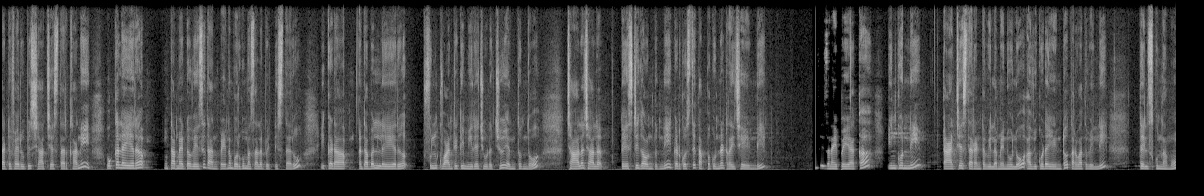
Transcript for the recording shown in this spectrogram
thirty five rupees charge చేస్తారు. కానీ ఒక్క లేయర్ టమాటో వేసి దానిపైన బొరుగు మసాలా పెట్టిస్తారు. ఇక్కడ డబల్ లేయర్ ఫుల్ క్వాంటిటీ మీరే చూడొచ్చు ఎంత ఉందో చాలా చాలా టేస్టీగా ఉంటుంది. ఇక్కడికి వస్తే తప్పకుండా ట్రై చేయండి. సీజన్ అయిపోయాక ఇంకొన్ని యాడ్ చేస్తారంట వీళ్ళ మెనూలో. అవి కూడా ఏంటో తర్వాత వెళ్ళి తెలుసుకుందాము.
